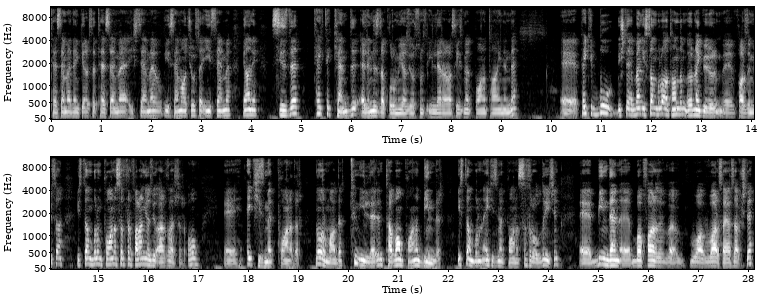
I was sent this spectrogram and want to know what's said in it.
TSM denk gelirse TSM, İSM, İSM açıyorsa İSM yani sizler tek tek kendi elinizle kurumu yazıyorsunuz iller arası hizmet puanı tayininde. Ee, peki bu işte ben İstanbul'a atandım örnek veriyorum e, farzı misal. İstanbul'un puanı sıfır falan yazıyor arkadaşlar. O e, ek hizmet puanıdır. Normalde tüm illerin taban puanı 1000'dir. İstanbul'un ek hizmet puanı sıfır olduğu için e, 1000'den e, ba- farz va- varsayarsak işte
